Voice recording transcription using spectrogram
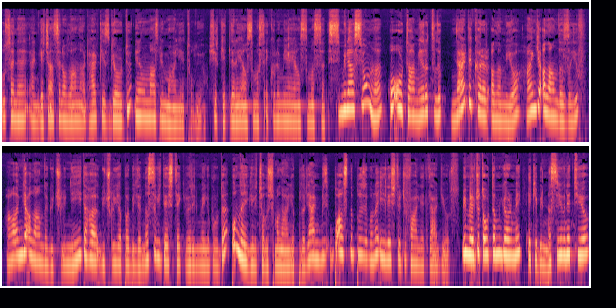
bu sene yani geçen sene olanlarda herkes gördü. inanılmaz bir maliyet oluyor. Şirketlere yansıması, ekonomiye yansıması. Simülasyonla o ortam yaratılıp nerede karar alamıyor, hangi alanda zayıf, hangi alanda güçlü, neyi daha güçlü yapabilir, nasıl bir destek verilmeli burada? Bununla ilgili çalışmalar yapılır. Yani biz bu aslında biz buna iyileştirici faaliyetler diyoruz. Bir mevcut ortamı görmek, ekibini nasıl yönetiyor,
